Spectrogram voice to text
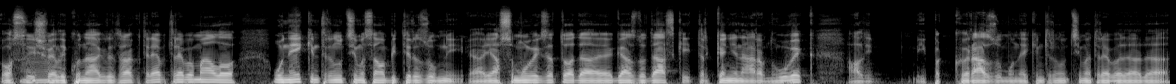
osvojiš veliku nagradu, tako treba, treba malo u nekim trenucima samo biti razumniji. Ja, ja sam uvek za to da je gaz do daske i trkanje naravno uvek, ali ipak razum u nekim trenucima treba da, da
